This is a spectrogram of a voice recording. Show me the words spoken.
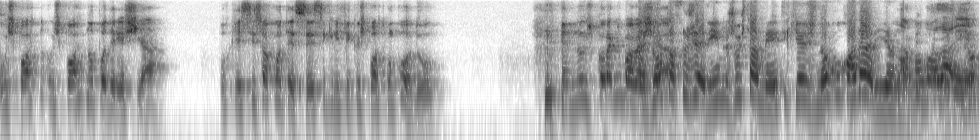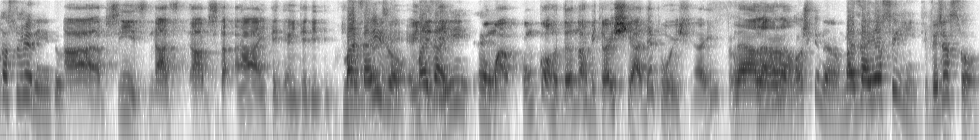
o esporte, o esporte não poderia chiar. Porque se isso acontecer, significa que o esporte concordou. Nos, como é que o João está sugerindo justamente que eles não concordariam. Não, não concordariam. João está sugerindo. Ah, sim. Ah, tá, ah, entendi, eu entendi. Mas aí, João, entendi, mas aí. É... Uma, concordando o arbitral e chiar depois. Aí, não, não, não, Acho que não. Mas aí é o seguinte, veja só.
